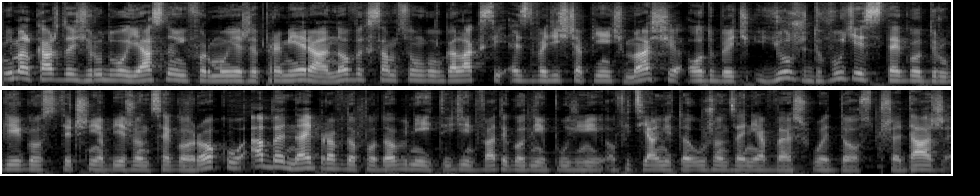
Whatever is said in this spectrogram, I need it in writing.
Niemal każde źródło jasno informuje, że premiera nowych Samsungów Galaxy S25 ma się odbyć już 22 stycznia bieżącego roku, aby najprawdopodobniej tydzień, dwa tygodnie później oficjalnie te urządzenia weszły do sprzedaży.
